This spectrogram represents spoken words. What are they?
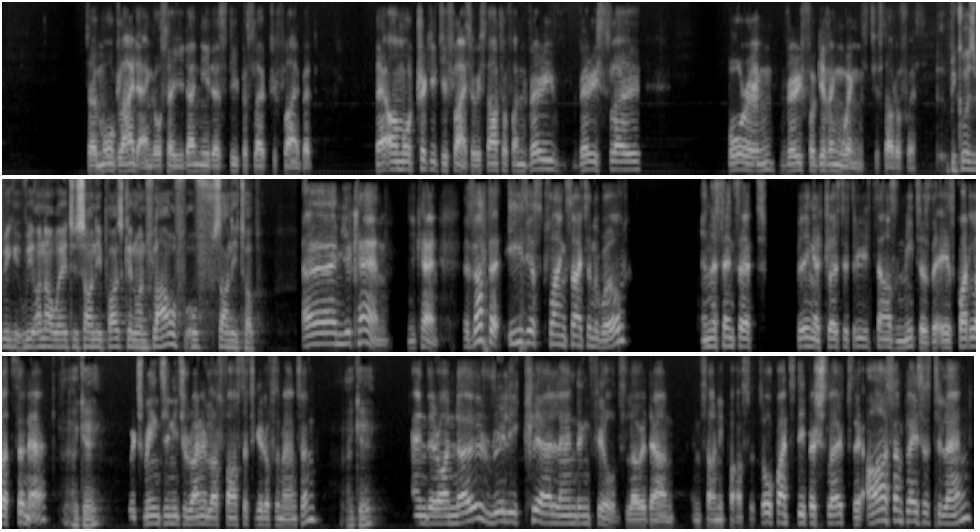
So more glide angle, so you don't need a steeper slope to fly, but they are more tricky to fly. So we start off on very, very slow, boring, very forgiving wings to start off with. Because we we on our way to Sani Pass, can one fly off off Sani Top? Um, you can, you can. It's not the easiest flying site in the world, in the sense that being at close to three thousand meters, the air is quite a lot thinner. Okay. Which means you need to run a lot faster to get off the mountain. Okay. And there are no really clear landing fields lower down in Sani Pass. It's all quite steepish slopes. There are some places to land,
